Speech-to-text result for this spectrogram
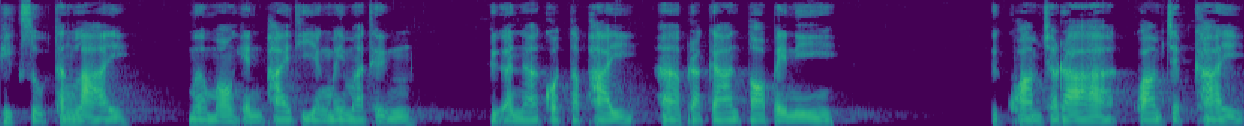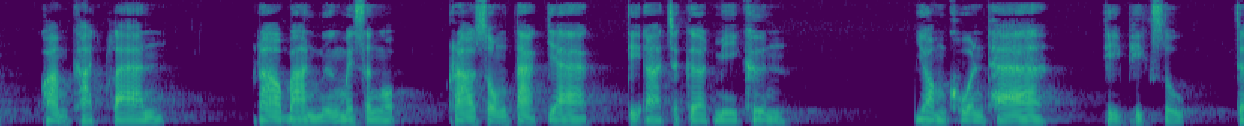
ภิกษุทั้งหลาย เมื่อมองเห็นภัยที่ยังไม่มาถึง คืออนาคตภัยห้าประการต่อไปนี้ คือความชรา ความเจ็บไข้ ความขาดแคลนราวบ้านเมืองไม่สงบราวสงแตกแยกที่อาจจะเกิดมีขึ้น ย่อมควรแท้ ที่ภิกษุจะ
